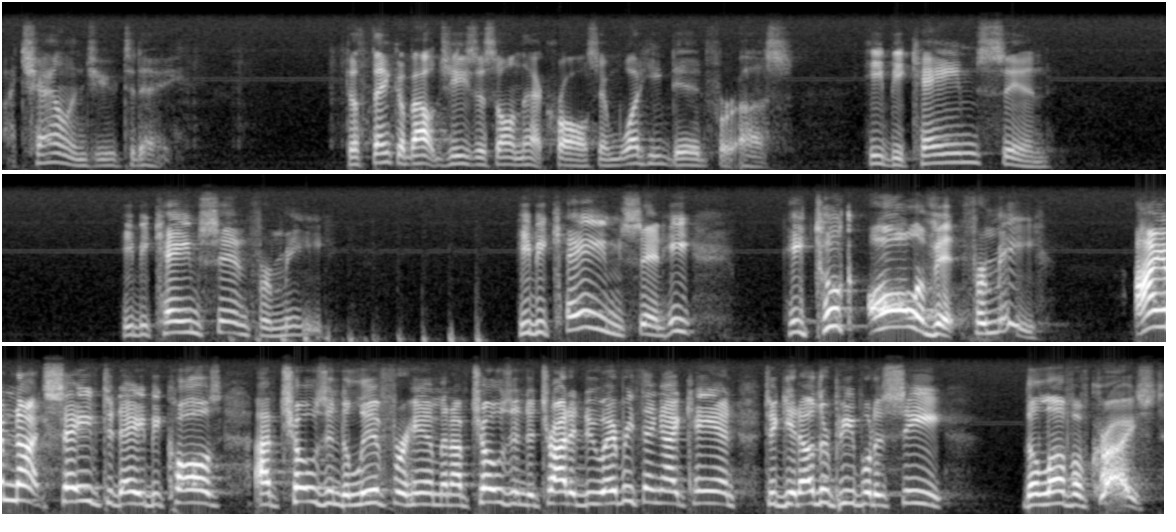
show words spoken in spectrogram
I challenge you today to think about Jesus on that cross and what he did for us. He became sin. He became sin for me. He became sin. He, he took all of it for me. I am not saved today because I've chosen to live for Him and I've chosen to try to do everything I can to get other people to see the love of Christ.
